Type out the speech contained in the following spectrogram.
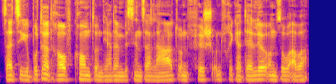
salzige Butter draufkommt und ja, dann ein bisschen Salat und Fisch und Frikadelle und so, aber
